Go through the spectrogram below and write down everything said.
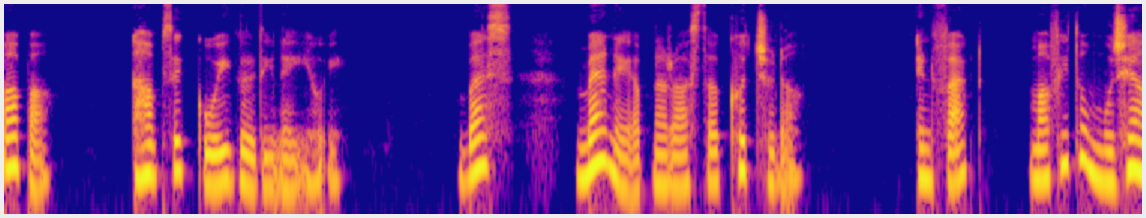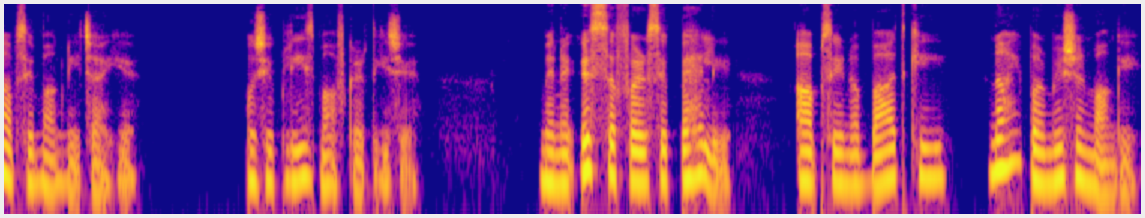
पापा, आपसे कोई गलती नहीं हुई। बस मैंने अपना रास्ता खुद चुना। इनफैक्ट माफ़ी तो मुझे आपसे मांगनी चाहिए। मुझे प्लीज़ माफ़ कर दीजिए। मैंने इस सफ़र से पहले आपसे न बात की, ना ही परमिशन मांगी।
